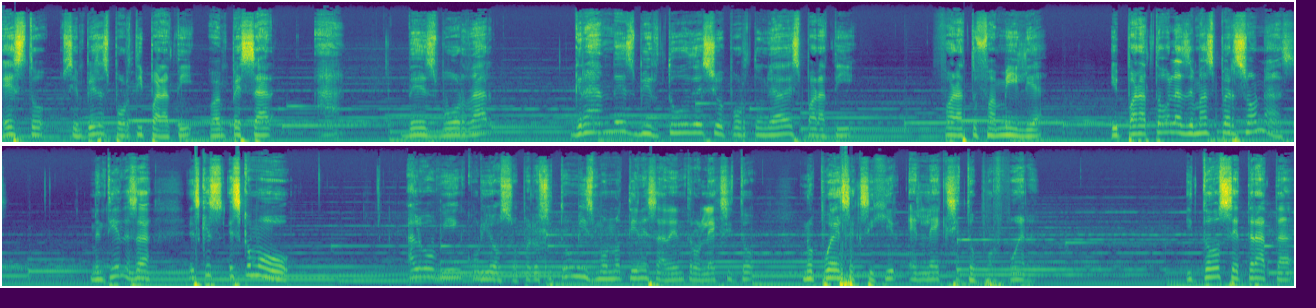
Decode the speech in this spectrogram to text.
esto, si empiezas por ti para ti, va a empezar a desbordar grandes virtudes y oportunidades para ti, para tu familia y para todas las demás personas. ¿Me entiendes? es que es, como algo bien curioso, pero si tú mismo no tienes adentro el éxito, no puedes exigir el éxito por fuera. Y todo se trata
